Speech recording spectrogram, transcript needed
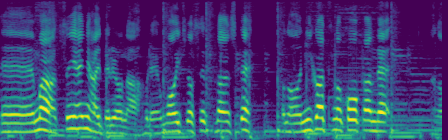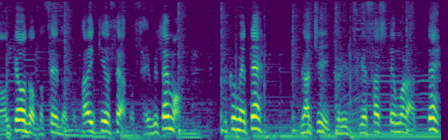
えー、まあ水平に入ってるようなフレームを一度切断してこの肉厚の交換であの強度と精度と耐久性あと整備性も含めてがっちり取り付けさせてもらって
